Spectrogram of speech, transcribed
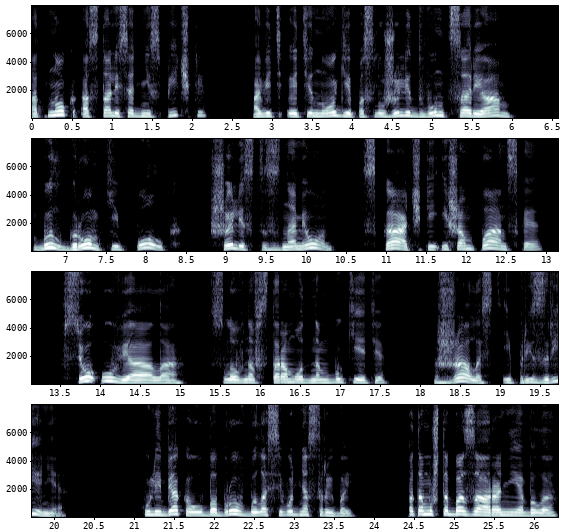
От ног остались одни спички, а ведь эти ноги послужили двум царям. Был громкий полк, шелест знамен, скачки и шампанское. Все увяло, словно в старомодном букете. Жалость и презрение. Кулебяка у бобров была сегодня с рыбой, потому что базара не было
